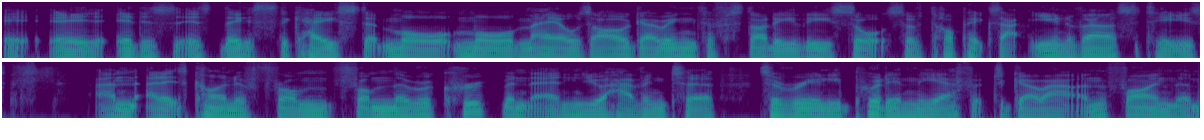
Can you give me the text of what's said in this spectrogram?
it, it, it is is this the case that more more males are going to study these sorts of topics at universities and and it's kind of from from the recruitment end you're having to to really put in the effort to go out and find them.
